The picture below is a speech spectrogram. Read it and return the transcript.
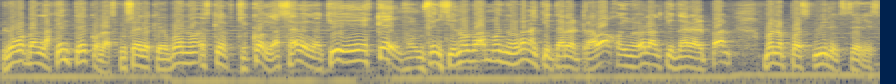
Luego van la gente con la excusa de que, bueno, es que, chicos, ya sabes, aquí es que, en fin, si no vamos nos van a quitar el trabajo y me van a quitar el pan. Bueno, pues miren ustedes,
